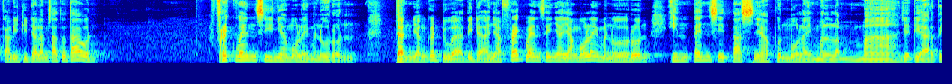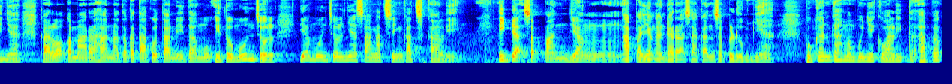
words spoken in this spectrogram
kali di dalam satu tahun frekuensinya mulai menurun. Dan yang kedua, tidak hanya frekuensinya yang mulai menurun, intensitasnya pun mulai melemah. Jadi artinya kalau kemarahan atau ketakutan itu muncul, dia munculnya sangat singkat sekali tidak sepanjang apa yang Anda rasakan sebelumnya. Bukankah mempunyai kualitas apa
